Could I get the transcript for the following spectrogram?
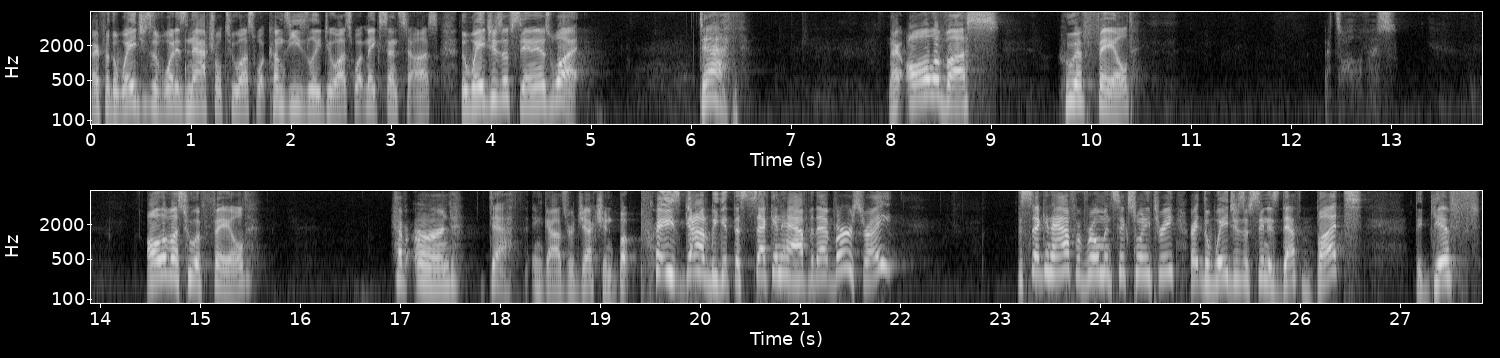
right, for the wages of what is natural to us, what comes easily to us, what makes sense to us, the wages of sin is what? Death. Now, all of us who have failed, that's all of us, All of us who have failed have earned death in God's rejection. But praise God, we get the second half of that verse, right? The second half of Romans 6:23, right? The wages of sin is death, but the gift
